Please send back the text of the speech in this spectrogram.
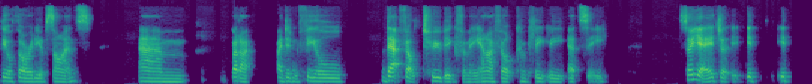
the authority of science. Um, but i i didn't feel that felt too big for me and i felt completely at sea. So yeah it it it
